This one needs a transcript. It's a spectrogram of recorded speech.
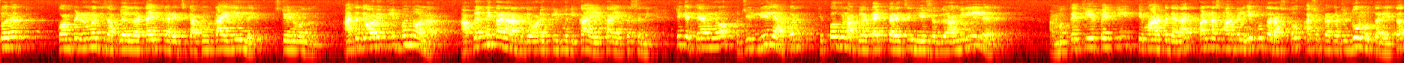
परत कॉम्प्युटरमध्येच आपल्याला टाईप करायचं की आपण काय लिहिलंय स्टेनमधून आता ते ऑडिओ क्लिप बंद होणार. आपल्याला नाही कळणार आता ते ऑडिओ क्लिपमध्ये काय आहे काय आहे कसं नाही. ठीक आहे त्यामुळं जे लिहिले आपण ते बघून आपल्याला टाईप करायचं हे शब्द आम्ही लिहिलेलं आहे. मग त्याचे पैकी ते मार्क देणार. पन्नास मार्काला एक उत्तर असतो अशा प्रकारचे दोन उत्तर येतात.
